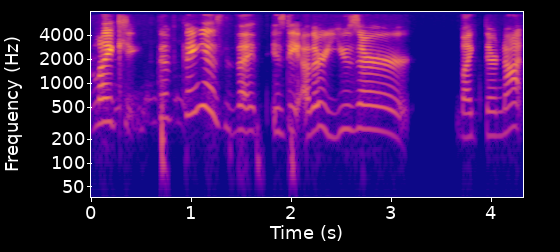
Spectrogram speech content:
Like the thing is that is the other user like they're not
